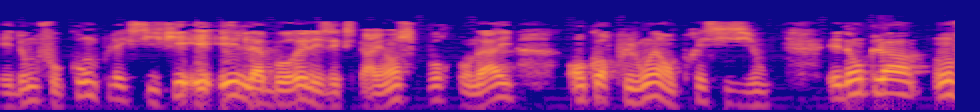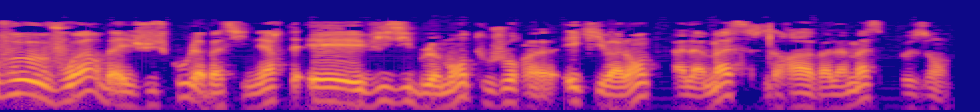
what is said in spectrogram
et donc, il faut complexifier et élaborer les expériences pour qu'on aille encore plus loin en précision. Et donc là, on veut voir ben, jusqu'où la masse inerte est visiblement toujours euh, équivalente à la masse grave, à la masse pesante.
